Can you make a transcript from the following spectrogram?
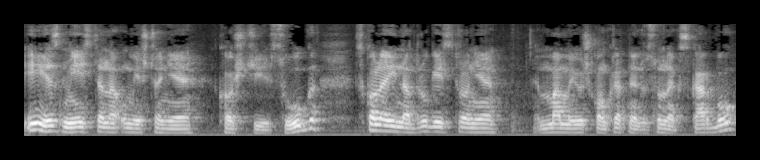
I jest miejsce na umieszczenie kości sług. Z kolei na drugiej stronie mamy już konkretny rysunek skarbu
